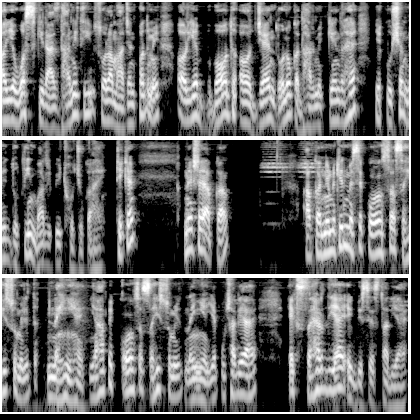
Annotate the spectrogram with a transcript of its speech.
और ये वत्स की राजधानी थी सोलह महाजनपद में और यह बौद्ध और जैन दोनों का धार्मिक केंद्र है। ये क्वेश्चन भी दो तीन बार रिपीट हो चुका है। ठीक है? नेक्स्ट है आपका। आपका निम्नलिखित में से कौन सा सही सुमिलित नहीं है? यहाँ पे कौन सा सही सुमिलित नहीं है? ये पूछा गया है। एक शहर दिया है, एक विशेषता दिया है।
